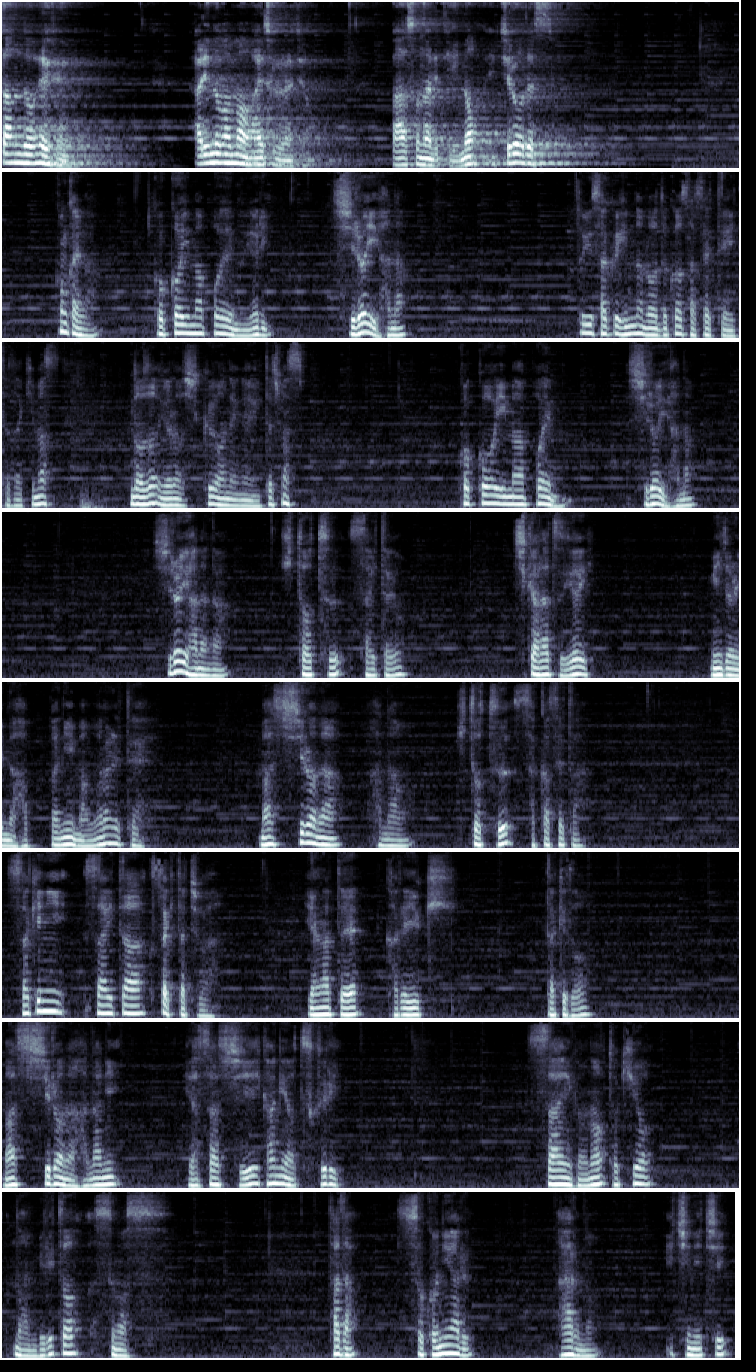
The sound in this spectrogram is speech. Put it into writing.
タンド FM ありのままを愛するラジオ。パーソナリティの一郎です。今回は「ここ今ポエム」より「白い花」という作品の朗読をさせていただきます。どうぞよろしくお願いいたします。ここ今ポエム白い花。白い花が一つ咲いたよ。力強い。緑の葉っぱに守られて真っ白な花を一つ咲かせた。先に咲いた草木たちはやがて枯れゆき。だけど真っ白な花に優しい影を作り最後の時をのんびりと過ごす。ただそこにある春の一日。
